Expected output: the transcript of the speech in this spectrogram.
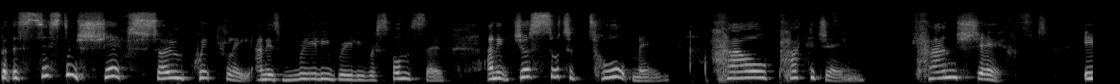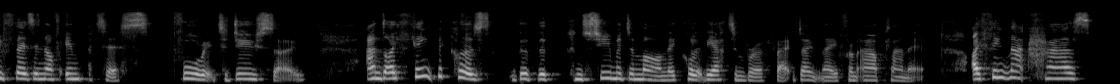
but the system shifts so quickly and is really, really responsive. And it just sort of taught me how packaging can shift if there's enough impetus for it to do so. And I think because the, the consumer demand, they call it the Attenborough effect, don't they, from our planet. I think that has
